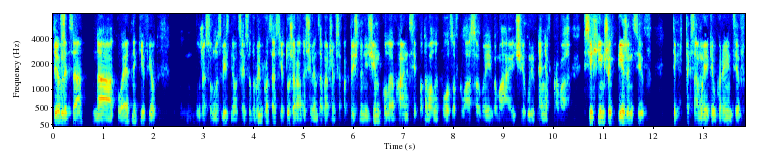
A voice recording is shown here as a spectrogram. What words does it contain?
дивляться на коетників. І от дуже сумнозвісний оцей судовий процес. Я дуже радий, що він завершився фактично нічим, коли афганці подавали позов класовий, вимагаючи урівняння в правах всіх інших біженців. Так, так само, як і українців,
